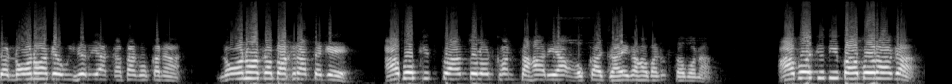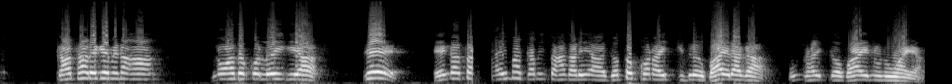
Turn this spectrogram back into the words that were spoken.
তো ননকে উহেরিয়া কথা কোকানা ননকে বাকরাম থেকে আবো কিন্তু আন্দোলন খন সাহারিয়া ওকা জায়গা হবানু তবনা আবো যদি বাবরাগা কথা রেগে মেনা ᱱᱚᱣᱟ ᱫᱚᱠᱚ ᱞᱟᱹᱭ ᱜᱮᱭᱟ ᱡᱮ ᱮᱸᱜᱟᱛᱟ ᱟᱭᱢᱟ ᱠᱟᱹᱢᱤ ᱛᱟᱦᱮᱸ ᱫᱟᱲᱮᱭᱟᱜᱼᱟ ᱡᱚᱛᱚᱠᱷᱚᱱ ᱟᱡ ᱜᱤᱫᱽᱨᱟᱹ ᱵᱟᱭ ᱨᱟᱜᱟ ᱩᱱ ᱜᱷᱟᱹᱲᱤᱡ ᱫᱚ ᱵᱟᱭ ᱱᱩᱱᱩᱣᱟᱭᱟ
